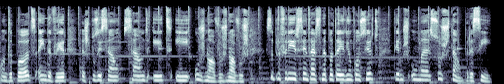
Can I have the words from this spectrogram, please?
onde pode ainda ver a exposição Sound It e os novos novos. Se preferir sentar-se na plateia de um concerto, temos uma sugestão para si.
